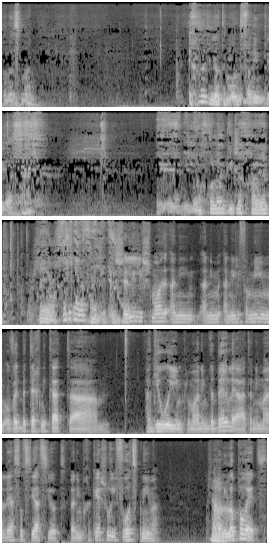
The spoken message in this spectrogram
כל הזמן. איך זה להיות המון דברים ביחד? אני לא יכול להגיד לך איך... לא לך. קשה לי לשמוע, אני, אני, אני לפעמים עובד בטכניקת ה- הגירויים, כלומר, אני מדבר לאט, אני מעלה אסוציאציות, ואני מחכה שהוא יפרוץ פנימה. אה. אבל הוא לא פורץ.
